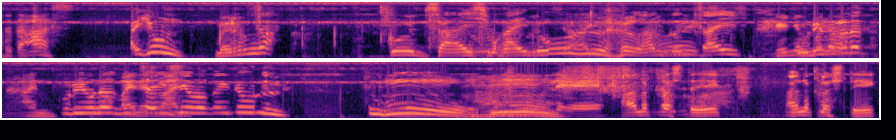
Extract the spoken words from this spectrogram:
Sa taas. Ayun. Mayroon nga. Good size, mga idol. Ang good size. Kunin mo na Kunin mo na good size yung mga idol. Hmm. Hmm. Ano plastic? Ano plastic?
